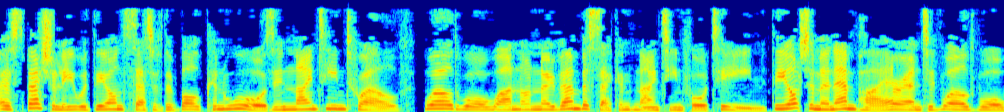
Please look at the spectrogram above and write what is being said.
especially with the onset of the Balkan Wars in 1912. World War I On November 2, 1914, the Ottoman Empire entered World War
